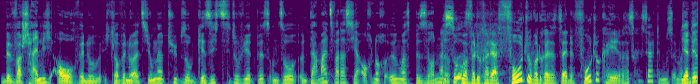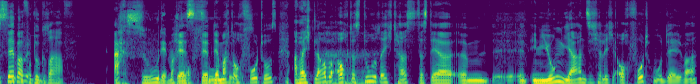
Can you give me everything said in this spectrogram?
Wahrscheinlich auch, wenn du, ich glaube, wenn du als junger Typ so gesichtstätowiert bist und so, und damals war das ja auch noch irgendwas Ach Besonderes. so, aber weil du gerade das Foto, weil du gerade seine Fotokarriere, was hast du gesagt? Der muss immer ja, der ist selber Foto- Fotograf. Ach so, der macht Der, auch ist, der, der macht auch Fotos. Aber ich glaube auch, dass du recht hast, dass der ähm, in- in jungen Jahren sicherlich auch Fotomodell war,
